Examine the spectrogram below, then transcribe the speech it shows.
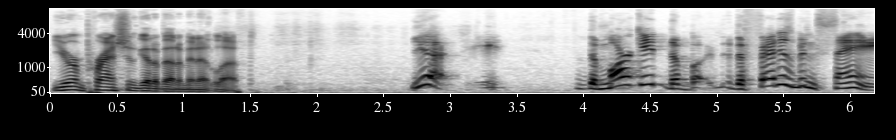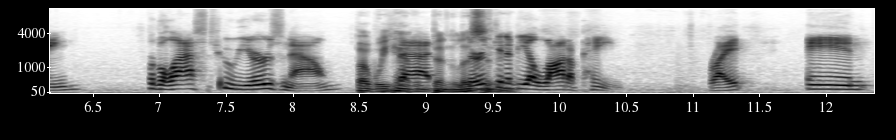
Your impression, got about a minute left. Yeah, the market, the the Fed has been saying for the last two years now, but we haven't been listening. There's going to be a lot of pain, right? And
